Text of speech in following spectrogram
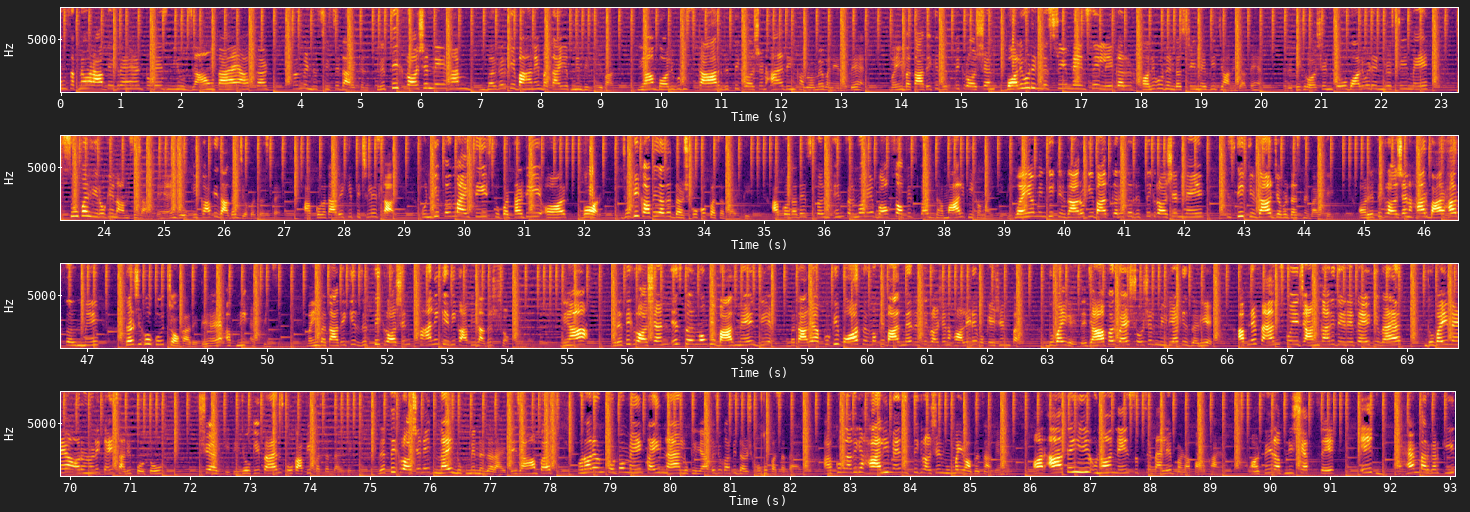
हूँ, सपना और आप देख रहे हैं टुडेज न्यूज़ जहाँ होता है आपका फ़िल्म इंडस्ट्री से डायरेक्टर ऋतिक रोशन ने हम बर्गर के बहाने बताई अपनी दिल की बात। यहाँ बॉलीवुड स्टार ऋतिक रोशन आए दिन खबरों में बने रहते हैं। वहीं बता दें कि ऋतिक रोशन बॉलीवुड इंडस्ट्री में से लेकर हॉलीवुड इंडस्ट्री में भी जाने जाते हैं। ऋतिक रोशन को बॉलीवुड इंडस्ट्री में सुपर हीरो के नाम से जानते हैं, जो कि काफ़ी ज़्यादा ज़बरदस्त है। आपको बता दें कि पिछले साल उनकी फ़िल्म आई थी सुपर थर्टी और वॉर जो कि काफ़ी ज़्यादा दर्शकों को पसंद आई थी। आपको बता दें, इस फ़िल्म, इन फ़िल्मों ने बॉक्स ऑफ़िस पर धमाल की कमाई की थी। वहीं हम इनकी किरदारों की बात करें तो ऋतिक रोशन ने इसकी किरदार ज़बरदस्त निभाए थे। और ऋतिक रोशन हर बार, हर फ़िल्म में दर्शकों को चौंका देते हैं अपनी एक्टिंग से। वहीं बता दें कि ऋतिक रोशन खाने के भी काफ़ी ज़्यादा शौकीन है। यहाँ ऋतिक रोशन इस फ़िल्मों के बाद में जी बता रहे आपको कि वॉर फ़िल्मों के बाद में ऋतिक रोशन हॉलीडे वोकेशन पर दुबई गए थे, जहाँ पर वह सोशल मीडिया के ज़रिए अपने फैंस को ये जानकारी दे रहे थे कि वह दुबई में है और उन्होंने कई सारी फ़ोटो शेयर की थी, जो कि फैंस को काफ़ी पसंद आए थे। ऋतिक रोशन एक नए लुक में नज़र आए थे, जहाँ पर उन्होंने उन फ़ोटो में कई नया लुक लिया था, जो काफ़ी दर्शकों को पसंद आया था। आपको बता दें कि हाल ही में ऋतिक रोशन मुंबई वापस आ गए हैं और आते ही उन्होंने सबसे पहले बड़ा पाव खाया और फिर अपनी शेफ से एक हैम बर्गर की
